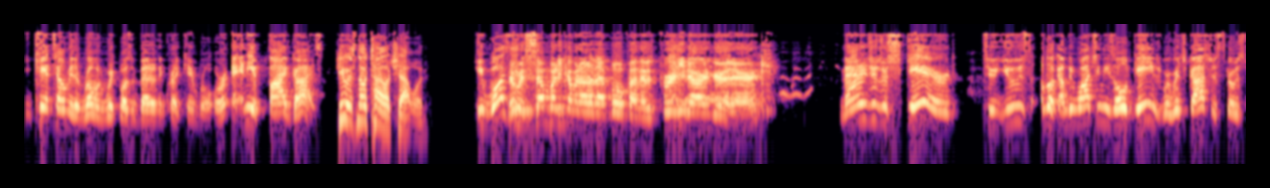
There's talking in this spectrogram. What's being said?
you can't tell me that Rowan Wick wasn't better than Craig Kimbrel or any of five guys. He was no Tyler Chatwood. He was. There was somebody coming out of that bullpen that was pretty darn good, Eric. Managers are scared to use. Look, I've been watching these old games where Rich Gossage throws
